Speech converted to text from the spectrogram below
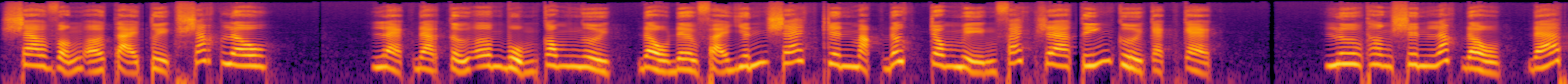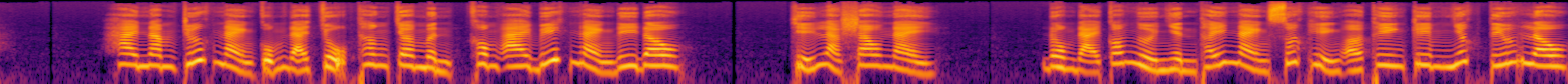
sao vẫn ở tại tuyệt sắc lâu? Lạc Đạt tự ôm bụng cong người, đầu đều phải dính sát trên mặt đất, trong miệng phát ra tiếng cười cạc cạc. Lưu Thân Sinh lắc đầu, đáp: Hai năm trước nàng cũng đã chuộc thân cho mình, không ai biết nàng đi đâu. Chỉ là sau này, đồn đại có người nhìn thấy nàng xuất hiện ở Thiên Kim Nhất Tiếu lâu,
